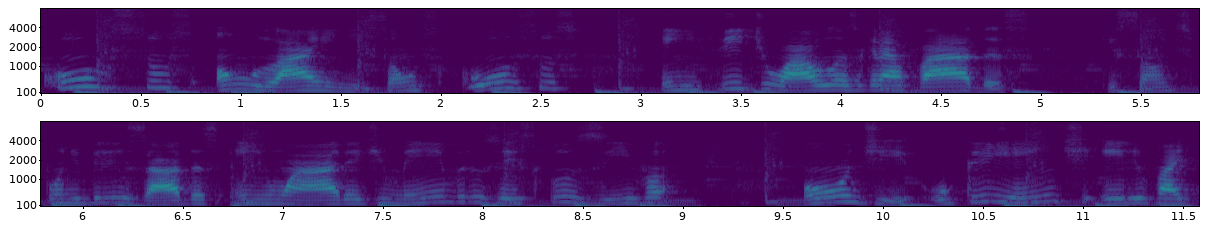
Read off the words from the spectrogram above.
cursos online, são os cursos em videoaulas gravadas que são disponibilizadas em uma área de membros exclusiva, onde o cliente ele vai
